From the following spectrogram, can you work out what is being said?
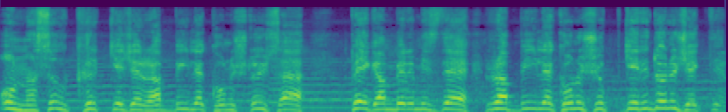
O nasıl kırk gece Rabbi ile konuştuysa Peygamberimiz de Rabbi ile konuşup geri dönecektir.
